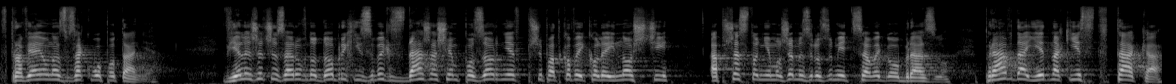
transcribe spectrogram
Wprawiają nas w zakłopotanie. Wiele rzeczy, zarówno dobrych i złych, zdarza się pozornie w przypadkowej kolejności, a przez to nie możemy zrozumieć całego obrazu. Prawda jednak jest taka,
